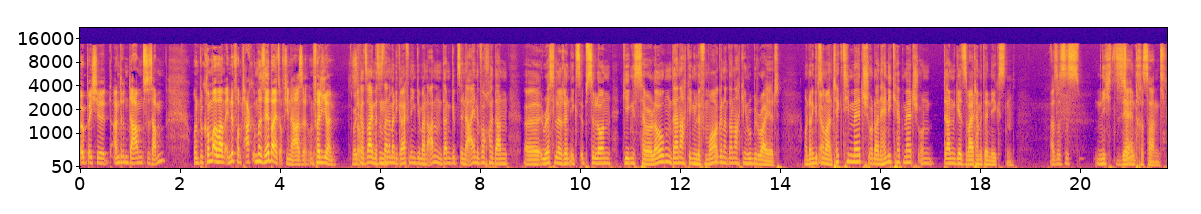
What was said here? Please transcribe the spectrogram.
irgendwelche anderen Damen zusammen und bekommen aber am Ende vom Tag immer selber eins auf die Nase und verlieren. Wollte ich So. gerade sagen, das ist Hm. dann immer, die greifen irgendjemanden an und dann gibt es in der einen Woche dann äh, Wrestlerin XY gegen Sarah Logan, danach gegen Liv Morgan und danach gegen Ruby Riot. Und dann gibt es Ja. nochmal ein Tag-Team-Match oder ein Handicap-Match und dann geht es weiter mit der nächsten. Also es ist nicht sehr So. interessant.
